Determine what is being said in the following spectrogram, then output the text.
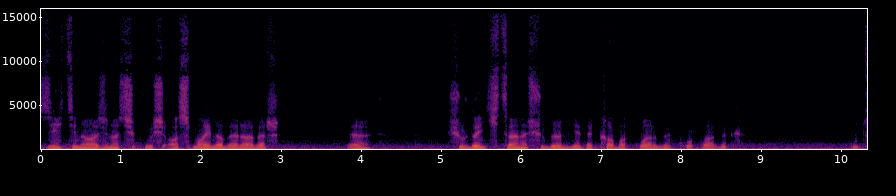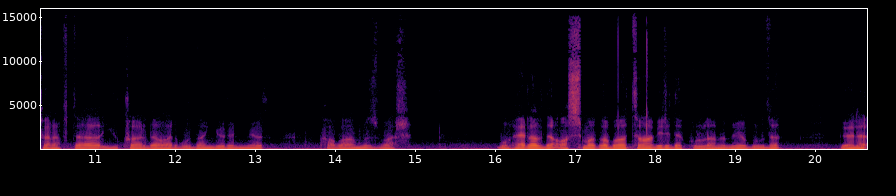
zeytin ağacına çıkmış asmayla beraber evet şurada iki tane şu bölgede kabak vardı kopardık bu tarafta yukarıda var buradan görünmüyor kabağımız var bu herhalde asma kabağı tabiri de kullanılıyor burada böyle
